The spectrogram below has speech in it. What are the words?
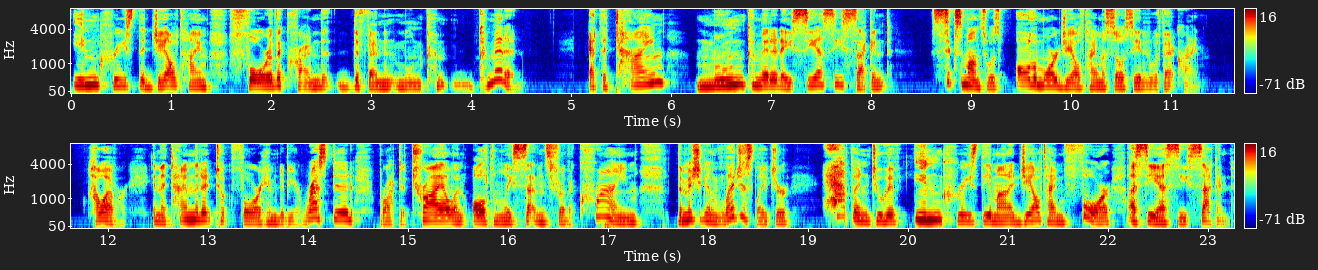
increased the jail time for the crime that defendant Moon com- committed. At the time Moon committed a CSC second, six months was all the more jail time associated with that crime. However, in the time that it took for him to be arrested, brought to trial, and ultimately sentenced for the crime, the Michigan legislature happened to have increased the amount of jail time for a CSC second.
